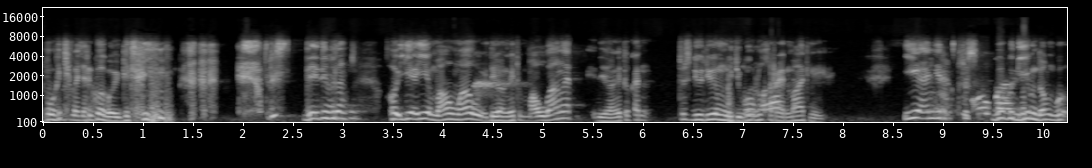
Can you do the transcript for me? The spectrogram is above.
mau jadi pacar gue gue gitu terus dia dia bilang oh iya iya mau mau dia bilang gitu mau banget dia bilang itu kan terus dia dia muji gue lu keren banget gitu iya anjir. Terus gue gue diem dong gue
